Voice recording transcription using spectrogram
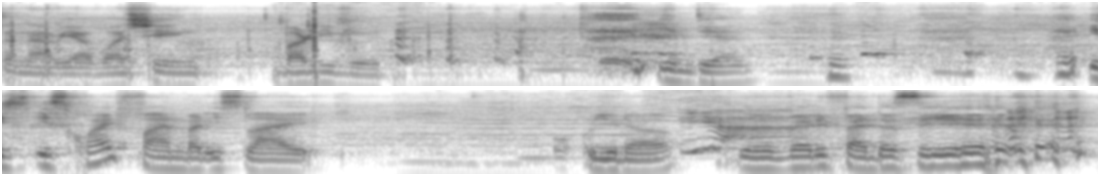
so now we are watching Bollywood. Indian. it's it's quite fun, but it's like you know, yeah. very fantasy.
